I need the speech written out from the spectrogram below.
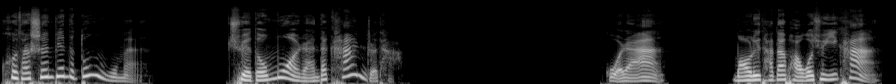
可他身边的动物们却都漠然的看着他。果然，毛驴塔塔跑过去一看，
